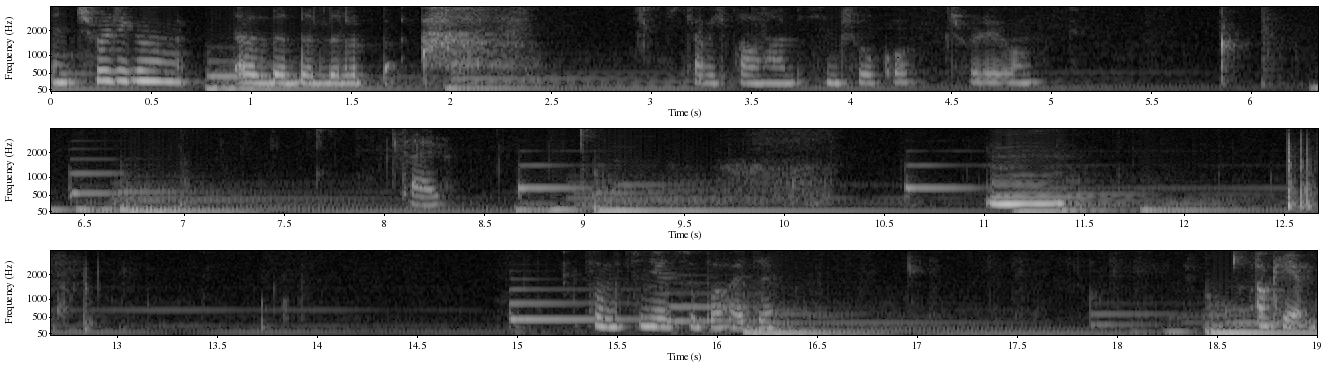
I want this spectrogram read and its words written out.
Entschuldigung. Ich glaube, ich brauche noch ein bisschen Schoko. Entschuldigung. Geil. Mm. Funktioniert super heute. Okay.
